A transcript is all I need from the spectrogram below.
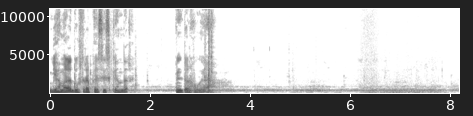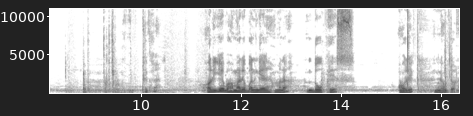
ये हमारा दूसरा फेस इसके अंदर इंटर हो गया। ठीक है? और ये अब हमारे बन गया है हमारा दो फेस और एक न्यूट्रल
